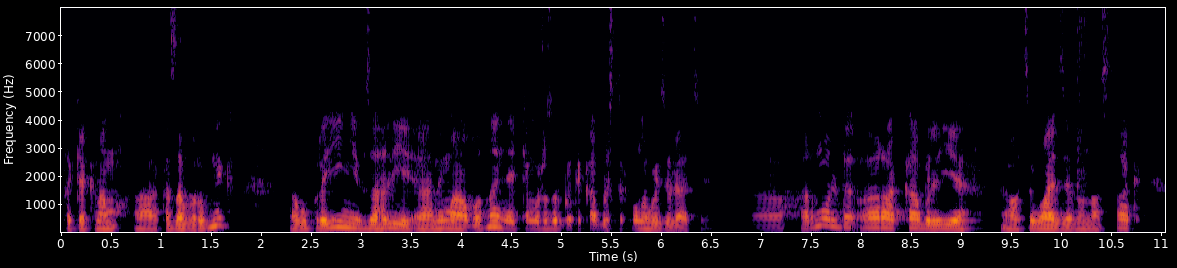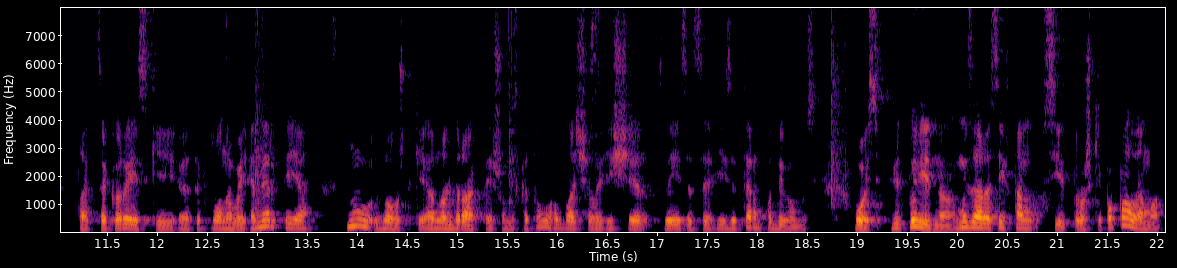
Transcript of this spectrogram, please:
так як нам е, казав виробник, е, в Україні взагалі е, немає обладнання, яке може зробити кабель з тефлоновою ізоляцією. Е, Арнольд Рак кабель є, е, оце Вайзер у нас так. Так, це корейський е, тефлоновий Енерпія. Ну, знову ж таки, Арнольд Рак, те, що ми з каталогу бачили, і ще, здається, це EasyTerm, подивимось. Ось, відповідно, ми зараз їх там всі трошки попалимо.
